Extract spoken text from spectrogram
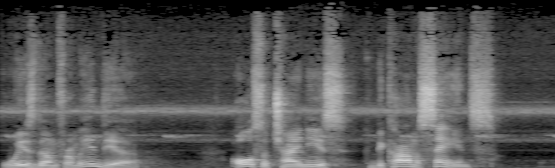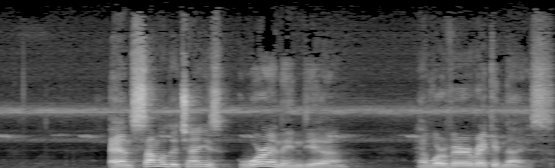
wisdom from India, also Chinese become saints. And some of the Chinese were in India and were very recognized.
